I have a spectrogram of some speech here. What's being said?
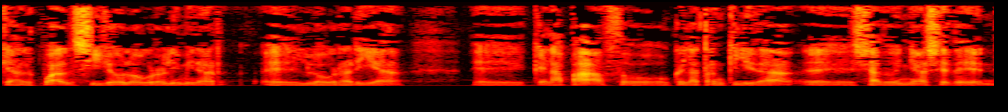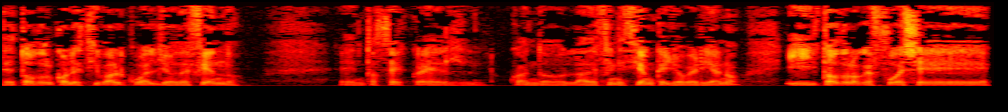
que al cual si yo logro eliminar eh, lograría eh, que la paz o que la tranquilidad se adueñase de, todo el colectivo al cual yo defiendo. Entonces, cuando la definición que yo vería, ¿no? Y todo lo que fuese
